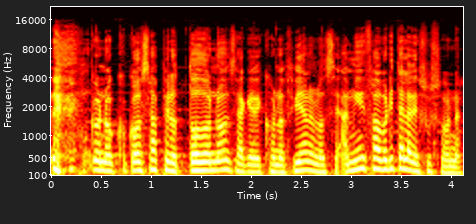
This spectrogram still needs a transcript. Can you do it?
conozco cosas, pero todo no, o sea, que desconocida no lo sé. A mí mi favorita es la de Susana.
